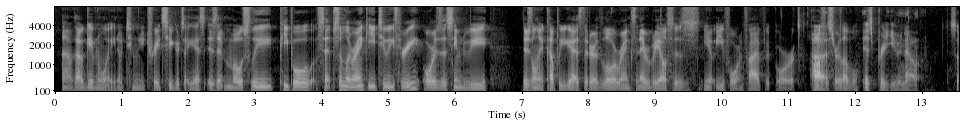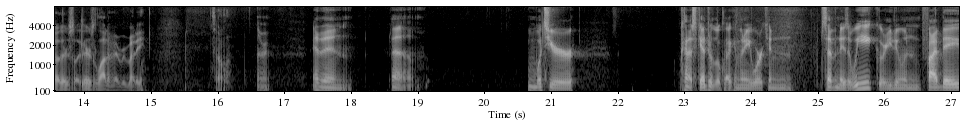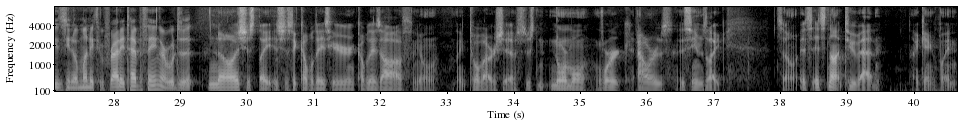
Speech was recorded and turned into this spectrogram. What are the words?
uh, without giving away you know too many trade secrets I guess is it mostly people si- similar rank E two E three or does it seem to be there's only a couple of you guys that are the lower ranks and everybody else is you know E four and five or Uh, officer level It's pretty evened out. So there's like, there's a lot of everybody. So all right and then Um, what's your kind of schedule look like? I mean, are you working seven days a week, or are you doing five days, you know, Monday through Friday type of thing, or what is it? No, it's just like it's just a couple days here, a couple days off. You know, like twelve hour shifts, just normal work hours. It seems like, so it's it's not too bad. I can't complain.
